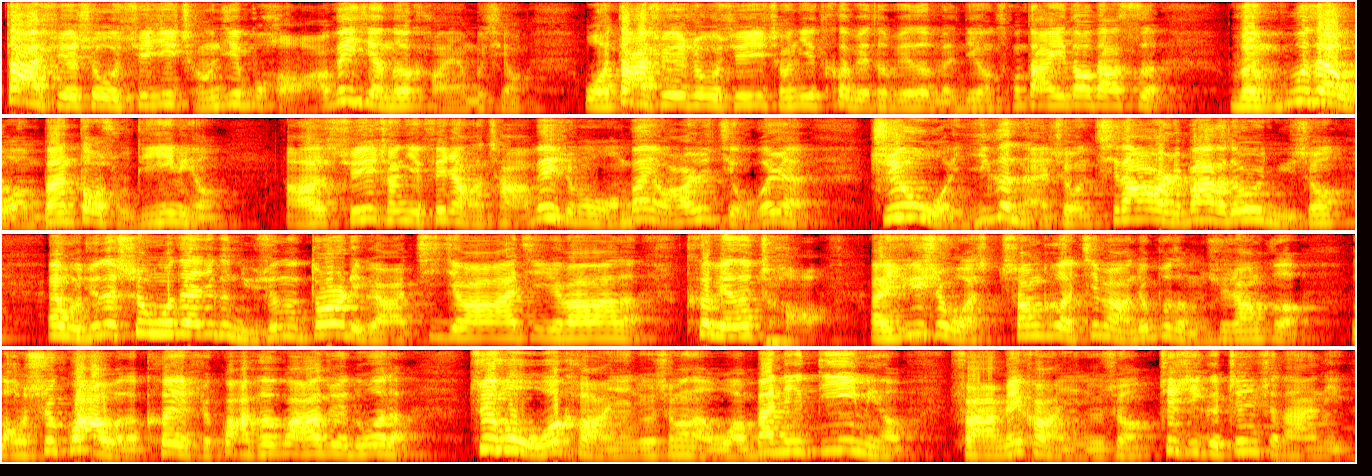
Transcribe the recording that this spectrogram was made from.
大学时候学习成绩不好啊，未见得考研不行。我大学时候学习成绩特别特别的稳定，从大一到大四稳固在我们班倒数第一名啊，学习成绩非常的差。为什么？我们班有二十九个人，只有我一个男生，其他二十八个都是女生。哎，我觉得生活在这个女生的堆儿里边，叽叽哇哇，叽叽哇哇的，特别的吵。哎，于是我上课基本上就不怎么去上课，老师挂我的科也是挂科挂的最多的。最后我考上研究生了，我们班那个第一名反而没考上研究生，这是一个真实的案例。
